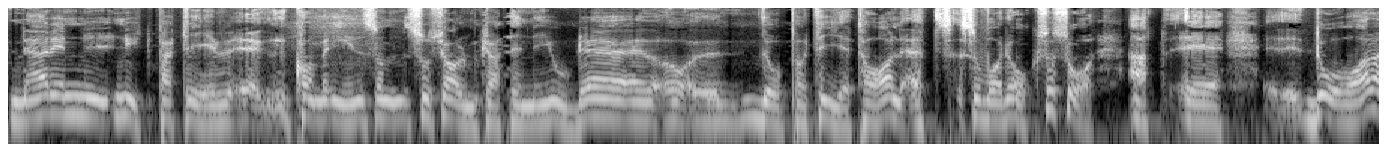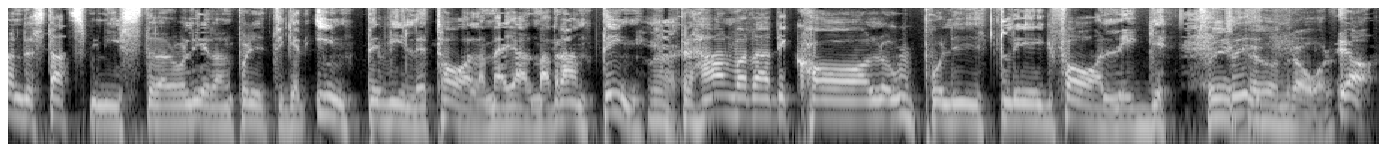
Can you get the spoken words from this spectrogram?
När ett ny, nytt parti eh, kommer in som socialdemokratin gjorde eh, då på 10-talet så var det också så att eh, dåvarande statsministrar och ledande politiker inte ville tala med Hjalmar Branting. Nej. För han var radikal, opolitlig, farlig. Så gick det hundra år. Ja,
